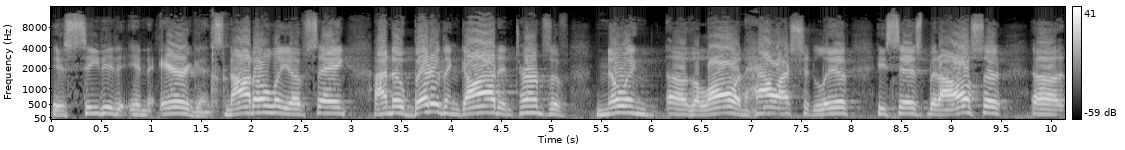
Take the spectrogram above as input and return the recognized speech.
is seated in arrogance, not only of saying, I know better than God in terms of knowing uh, the law and how I should live, he says, but I also, uh,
